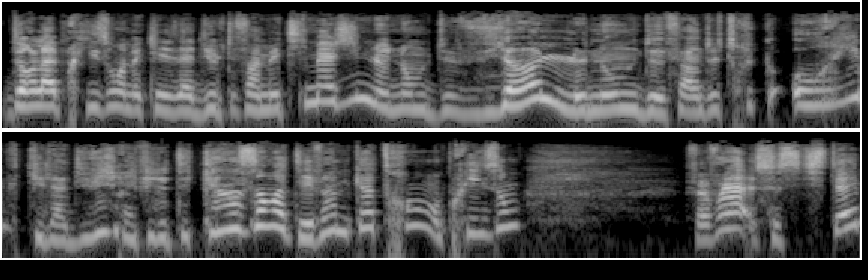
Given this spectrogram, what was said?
Dans la prison avec les adultes. Enfin, mais t'imagines le nombre de viols, le nombre de, enfin, de trucs horribles qu'il a dû vivre. Et puis de tes 15 ans à tes 24 ans en prison. Enfin voilà, ce système,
